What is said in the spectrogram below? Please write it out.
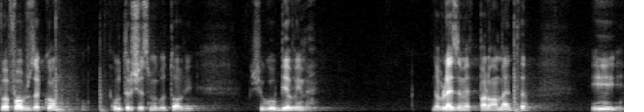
в общ закон. Утре ще сме готови, ще го обявиме. Да влеземе в парламента и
